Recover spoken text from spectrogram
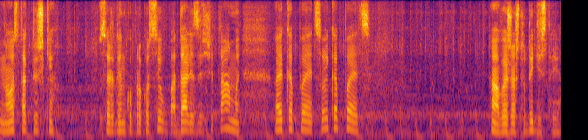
Ну, ось так трішки серединку прокосив, а далі за щитами. Ой капець, ой капець. А, вежа аж туди дістає.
